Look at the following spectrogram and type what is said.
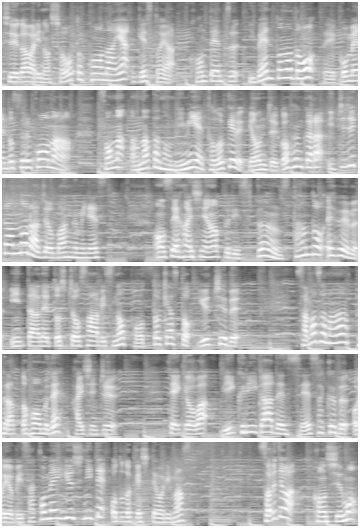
週替わりのショートコーナーやゲストやコンテンツイベントなどをレコメンドするコーナー。そんなあなたの耳へ届ける45分から1時間のラジオ番組です。音声配信アプリスプーンスタンド FM インターネット視聴サービスのポッドキャスト YouTube さまざまなプラットフォームで配信中。提供はウィークリーガーデン制作部およびサコメン有志にてお届けしております。それでは今週も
